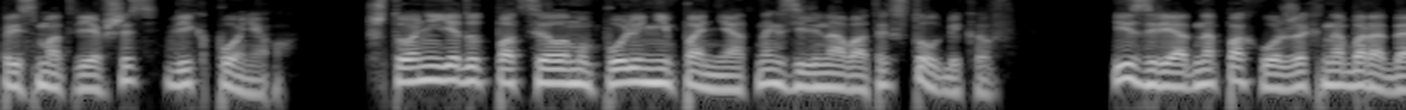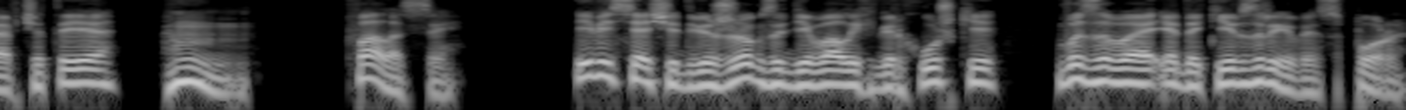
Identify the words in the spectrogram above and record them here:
Присмотревшись, Вик понял, что они едут по целому полю непонятных зеленоватых столбиков, изрядно похожих на бородавчатые, хм, фалосы. И висящий движок задевал их верхушки, вызывая эдакие взрывы, спор,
